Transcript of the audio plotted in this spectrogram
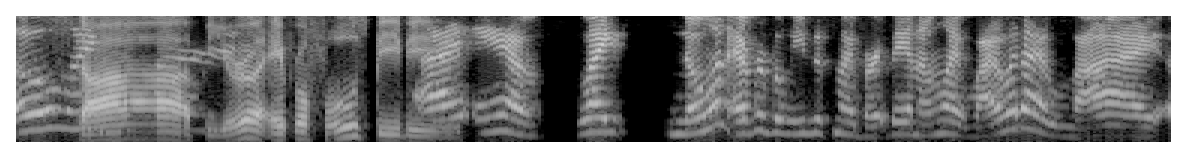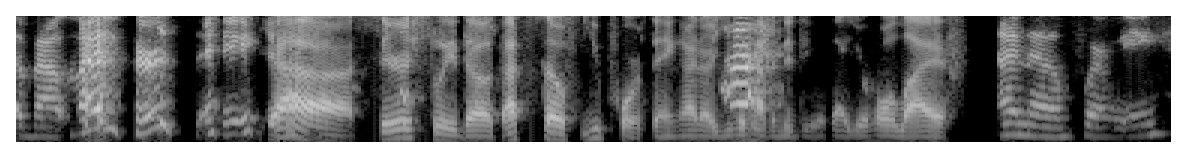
Oh my god. Stop. God. You're an April Fool's BB. I am. Like, no one ever believes it's my birthday. And I'm like, why would I lie about my birthday? Yeah, seriously, though. That's so, you poor thing. I know you've been having to deal with that your whole life. I know, for me.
